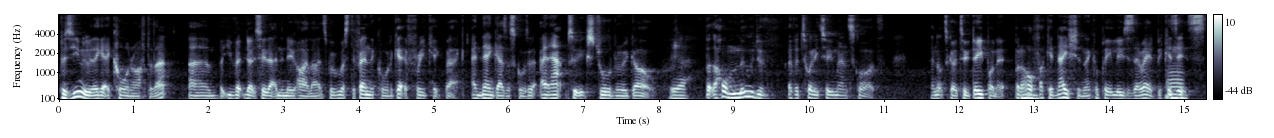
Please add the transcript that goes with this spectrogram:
Presumably they get a corner after that. Um, but you don't see that in the new highlights. But we must defend the corner, get a free kick back, and then Gazza scores an absolutely extraordinary goal. yeah, But the whole mood of, of a 22 man squad, and not to go too deep on it, but a whole fucking nation then completely loses their head because it's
